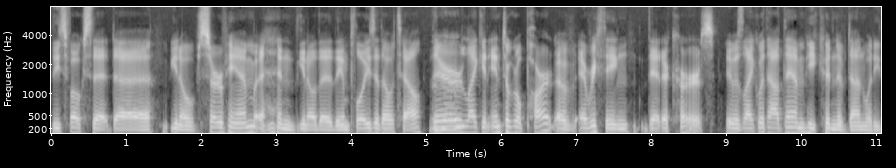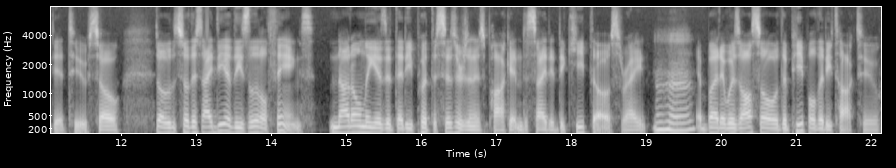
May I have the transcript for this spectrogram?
these folks that uh, you know serve him, and you know the the employees at the hotel, they're like an integral part of everything that occurs. It was like without them, he couldn't have done what he did too. So, so, so this idea of these little things. Not only is it that he put the scissors in his pocket and decided to keep those, right? but it was also the people that he talked to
